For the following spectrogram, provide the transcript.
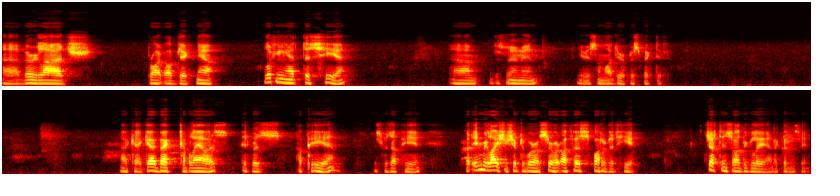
a very large bright object. Now, looking at this here, um, just zoom in, give you some idea of perspective. Okay, go back a couple hours, it was up here, this was up here, but in relationship to where I saw it, I first spotted it here just inside the glare and I couldn't see it.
